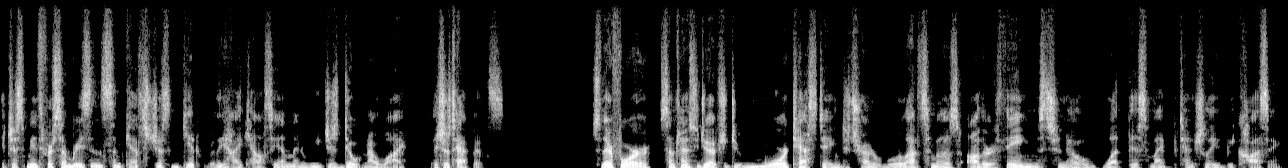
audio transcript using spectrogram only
It just means for some reason some cats just get really high calcium and we just don't know why. It just happens. So therefore, sometimes we do have to do more testing to try to rule out some of those other things to know what this might potentially be causing.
